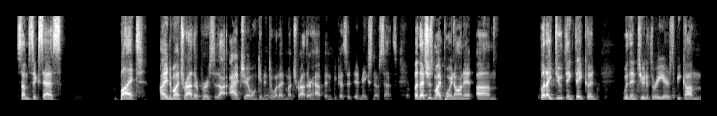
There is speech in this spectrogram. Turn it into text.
some success. But I'd much rather person. I- Actually, I won't get into what I'd much rather happen because it, it makes no sense. But that's just my point on it. Um, but I do think they could, within two to three years, become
